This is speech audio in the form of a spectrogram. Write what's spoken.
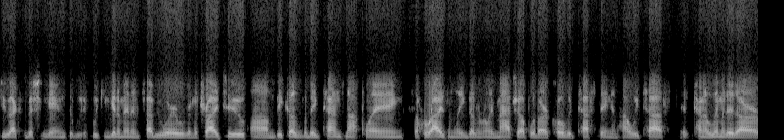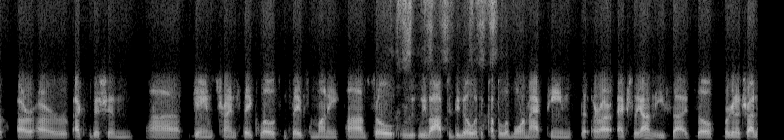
few exhibition games that we, if we can get them in in February, we're going to try to. Um, because the Big Ten's not playing, the Horizon League doesn't really match up with our COVID testing and how we test. It kind of limited our our, our exhibition uh, games, trying to stay close and save some money. Um, so we, have opted to go with a couple of more MAC teams that are actually on the east side. So we're going to try to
